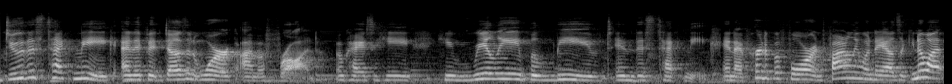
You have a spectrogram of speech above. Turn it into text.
do this technique and if it doesn't work, I'm a fraud. Okay, so he, he really believed in this technique. And I've heard it before and finally one day I was like, you know what?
